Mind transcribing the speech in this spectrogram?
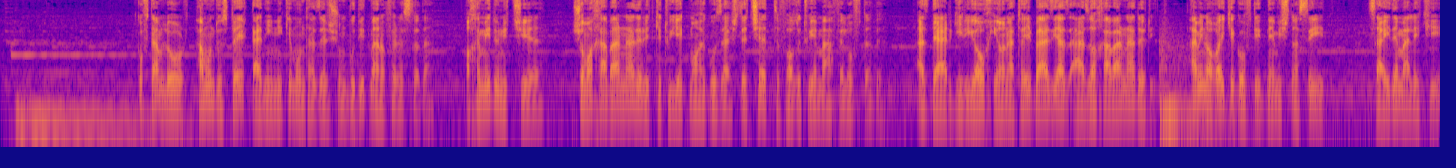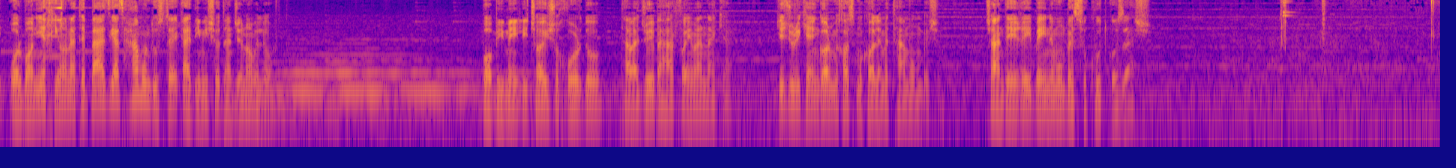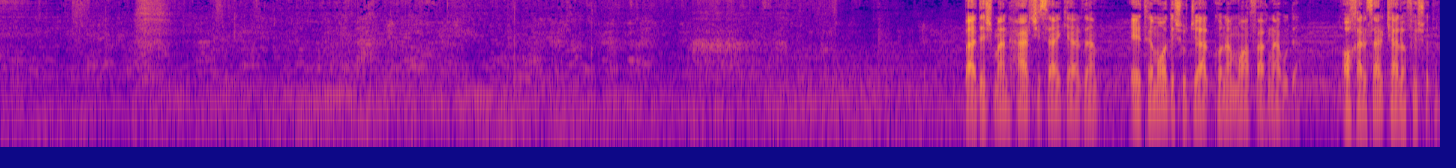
گفتم لورد همون دوستای قدیمی که منتظرشون بودید منو فرستادن. آخه می‌دونید چیه؟ شما خبر ندارید که توی یک ماه گذشته چه اتفاقی توی محفل افتاده. از درگیری ها و خیانت های بعضی از اعضا خبر ندارید. همین آقایی که گفتید نمی‌شناسید سعید ملکی قربانی خیانت بعضی از همون دوستای قدیمی شدن جناب لورد. با بیمیلی چایشو خورد و توجهی به حرفای من نکرد. یه جوری که انگار می‌خواست مکالمه تموم بشه. چند دقیقه بینمون به سکوت گذشت. بعدش من هر چی سعی کردم اعتمادش رو جلب کنم موفق نبودم آخر سر کلافه شدم.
